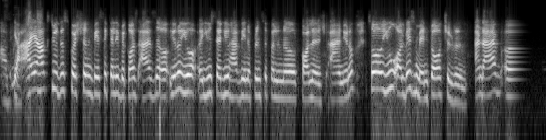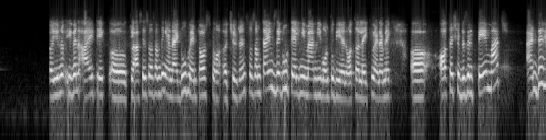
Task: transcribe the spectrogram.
Uh, yeah, I asked you this question basically because as a, you know, you you said you have been a principal in a college, and you know, so you always mentor children, and I have. Uh, you know even i take uh, classes or something and i do mentor small, uh, children. So sometimes they do tell me ma'am we want to be an author like you. And i'm like uh, authorship doesn't pay much. And then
